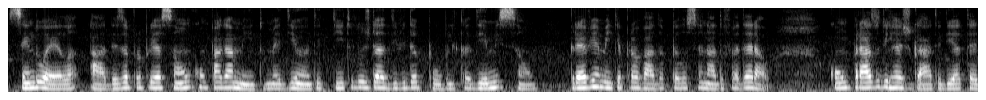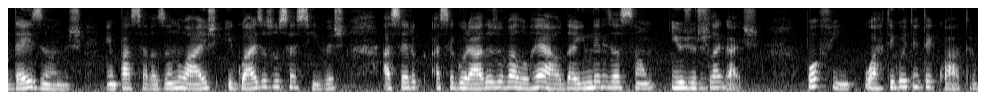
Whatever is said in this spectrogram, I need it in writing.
sendo ela a desapropriação com pagamento mediante títulos da dívida pública de emissão previamente aprovada pelo Senado Federal, com um prazo de resgate de até 10 anos, em parcelas anuais iguais ou sucessivas, a ser assegurados o valor real da indenização e os juros legais. Por fim, o artigo 84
